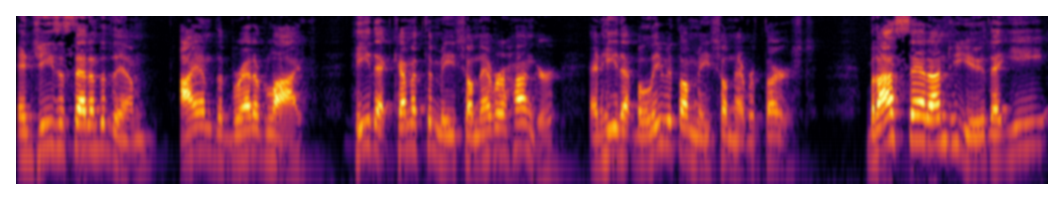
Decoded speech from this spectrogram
And Jesus said unto them, I am the bread of life. He that cometh to me shall never hunger, and he that believeth on me shall never thirst. But I said unto you that ye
